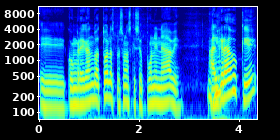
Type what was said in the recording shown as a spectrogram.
eh, congregando a todas las personas que se oponen a AVE, al grado que,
